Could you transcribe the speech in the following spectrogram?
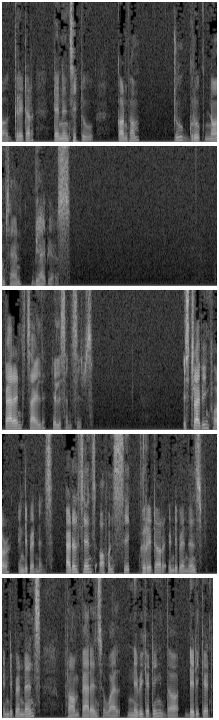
a greater tendency to conform to group norms and behaviors. Parent-child relationships Striving for independence. Adolescents often seek greater independence independence from parents while navigating the delicate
